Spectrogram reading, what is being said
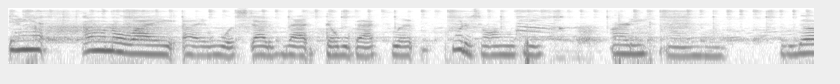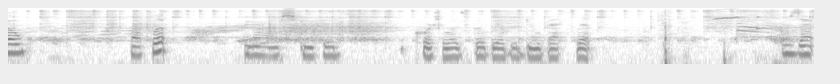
Dang it! I don't know why I wussed out of that double backflip. What is wrong with me? Alrighty. Um. Here we go. Backflip. No, I'm stupid course I was going to be able to do a backflip. What's that?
